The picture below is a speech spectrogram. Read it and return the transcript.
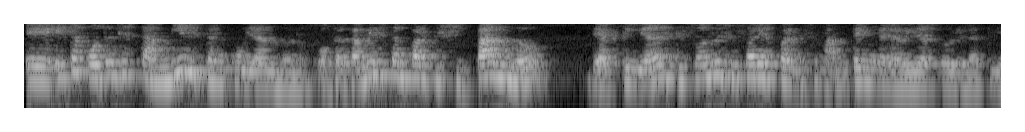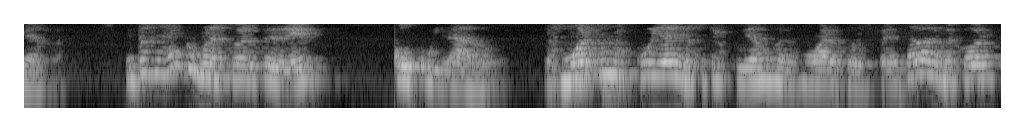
eh, estas potencias también están cuidándonos, o sea, también están participando de actividades que son necesarias para que se mantenga la vida sobre la Tierra. Entonces hay como una suerte de co-cuidado. Los muertos nos cuidan y nosotros cuidamos a los muertos. Pensaba a lo mejor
